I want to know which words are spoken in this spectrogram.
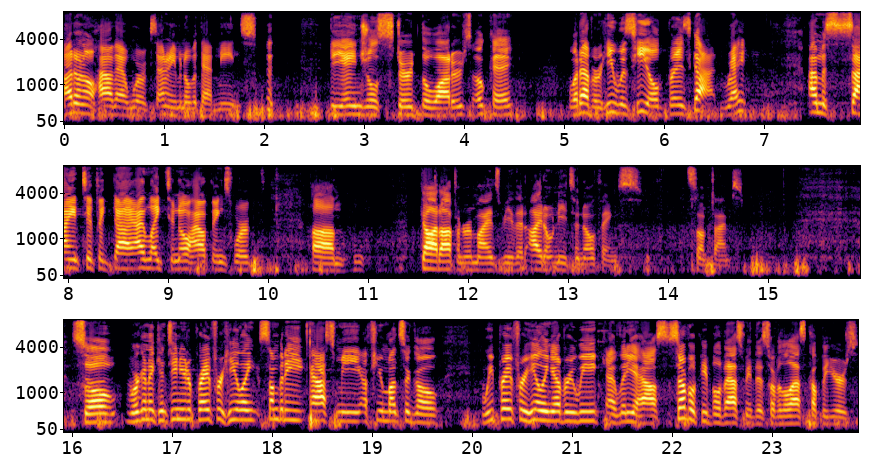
I don't know how that works. I don't even know what that means. the angels stirred the waters. Okay, whatever. He was healed. Praise God, right? I'm a scientific guy. I like to know how things work. Um, God often reminds me that I don't need to know things sometimes. So we're going to continue to pray for healing. Somebody asked me a few months ago, we pray for healing every week at Lydia House. Several people have asked me this over the last couple of years.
